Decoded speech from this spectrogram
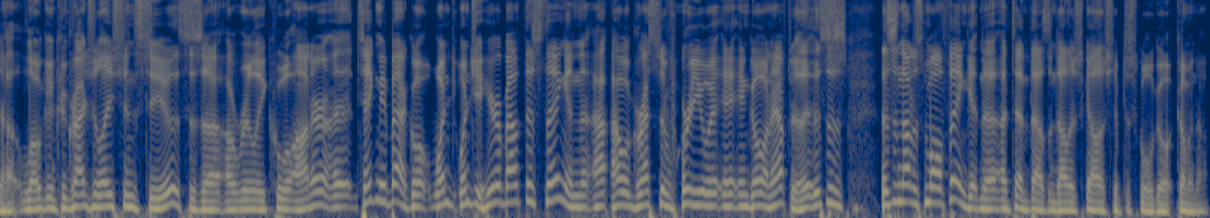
Uh, Logan, congratulations to you. This is a, a really cool honor. Uh, take me back. When, when did you hear about this thing, and how, how aggressive were you in, in, going after it? This is this is not a small thing. Getting a, a ten thousand dollars scholarship to school go, coming up.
